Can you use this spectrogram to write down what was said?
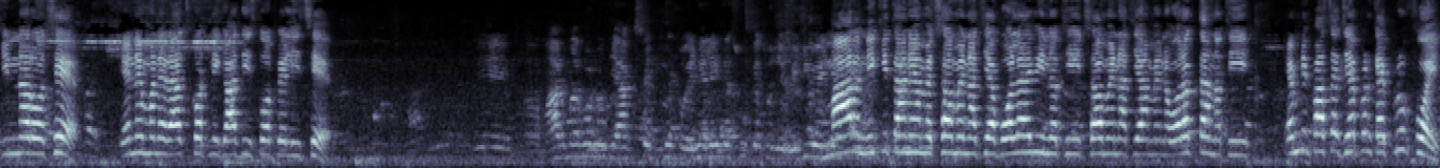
કિન્નરો છે એને મને રાજકોટની ગાદી સોંપેલી છે. મારા નિકિતાને અમે છ મહિના ત્યાં બોલાવી નથી છ મહિના ત્યાં અમે એને ઓળખતા નથી. એમની પાસે જે પણ કઈ પ્રૂફ હોય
